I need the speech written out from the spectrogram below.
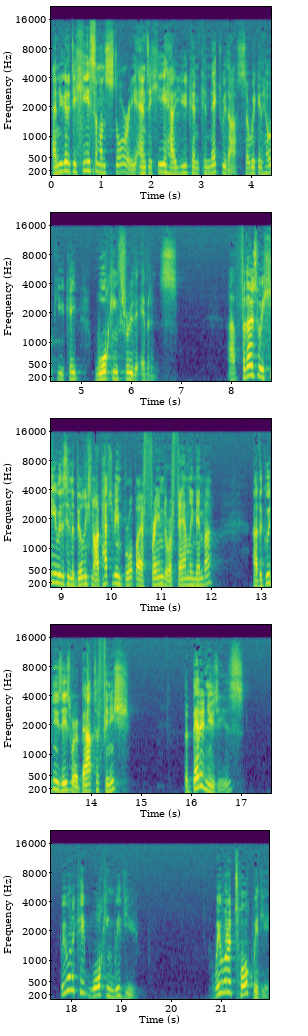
and you're going to hear someone's story and to hear how you can connect with us so we can help you keep walking through the evidence. Uh, for those who are here with us in the building tonight, perhaps you've been brought by a friend or a family member. Uh, the good news is we're about to finish. The better news is we want to keep walking with you. We want to talk with you.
